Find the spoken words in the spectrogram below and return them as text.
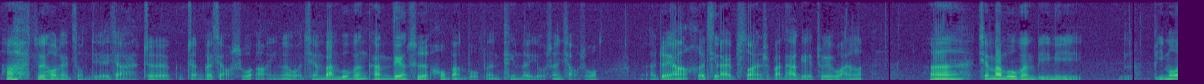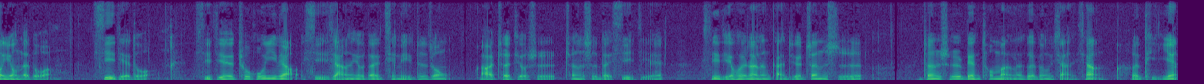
啊，最后来总结一下这整个小说啊，因为我前半部分看电视，后半部分听的有声小说，呃，这样合起来算是把它给追完了。嗯，前半部分比例笔墨用的多，细节多，细节出乎意料，细想又在情理之中。啊，这就是真实的细节，细节会让人感觉真实，真实便充满了各种想象和体验。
